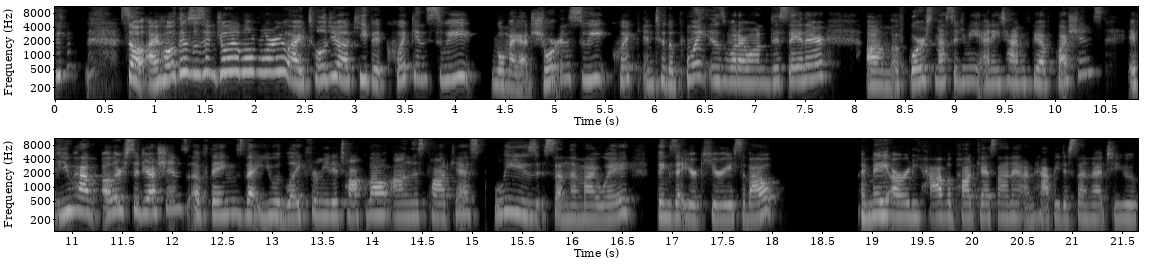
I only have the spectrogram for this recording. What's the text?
so I hope this was enjoyable for you. I told you I'll keep it quick and sweet. Oh my God, short and sweet, quick and to the point is what I wanted to say there. Um, of course, message me anytime if you have questions. If you have other suggestions of things that you would like for me to talk about on this podcast, please send them my way, things that you're curious about. I may already have a podcast on it. I'm happy to send that to you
